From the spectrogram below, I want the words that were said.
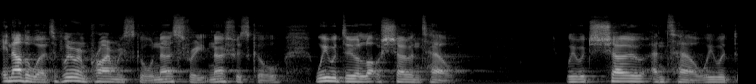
In other words, if we were in primary school, nursery, nursery school, we would do a lot of show and tell. We would show and tell. We would,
